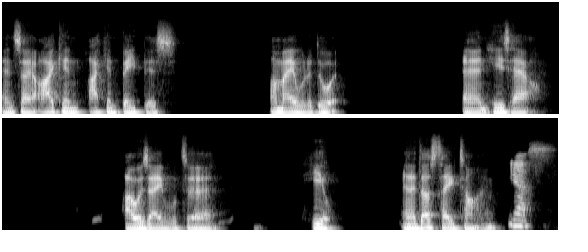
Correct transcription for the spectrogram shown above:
and say, I can, I can beat this, I'm able to do it and here's how I was able to heal. And it does take time. Yes.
